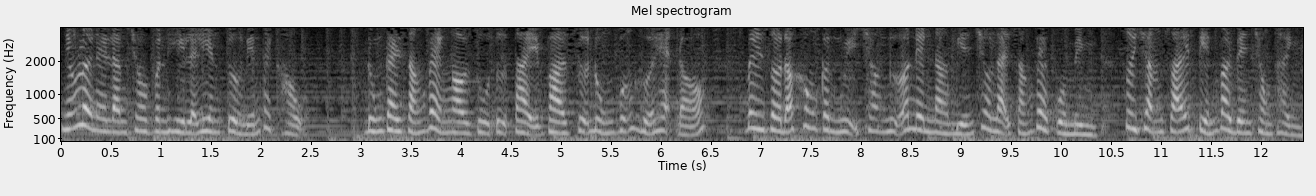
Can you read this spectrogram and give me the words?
Những lời này làm cho Vân Hy lại liên tưởng đến Thạch Hậu, Đúng cái dáng vẻ ngò dù tự tại và giữ đúng vững hứa hẹn đó. Bây giờ đã không cần ngụy trang nữa nên nàng biến trở lại dáng vẻ của mình, rồi chậm rãi tiến vào bên trong thành.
